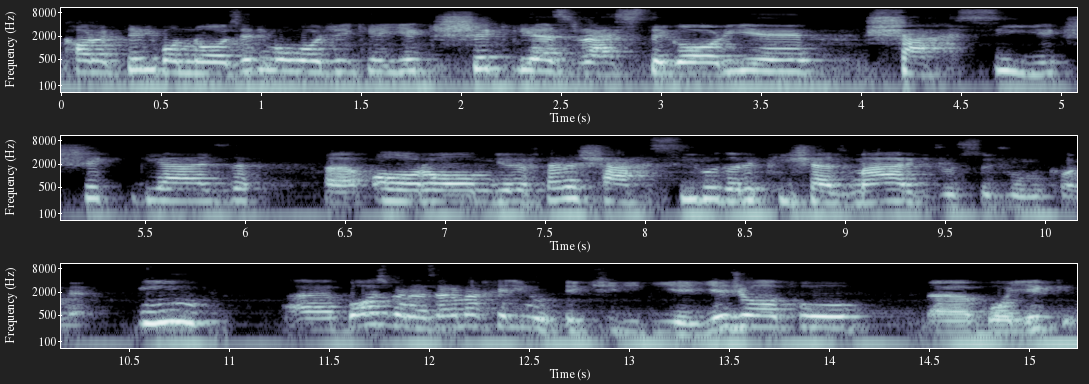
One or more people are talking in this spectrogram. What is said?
کاراکتری با ناظری مواجهی که یک شکلی از رستگاری شخصی یک شکلی از آرام گرفتن شخصی رو داره پیش از مرگ جستجو می‌کنه. این باز به نظر من خیلی نکته کلیدیه. یه جا تو با یک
